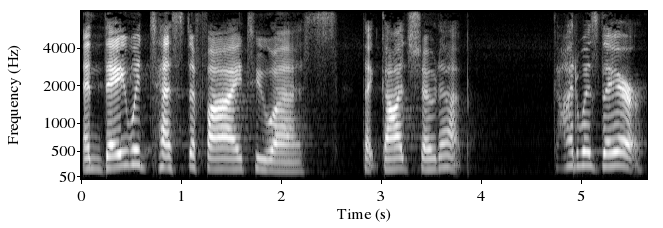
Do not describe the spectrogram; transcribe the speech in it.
And they would testify to us that God showed up. God was there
